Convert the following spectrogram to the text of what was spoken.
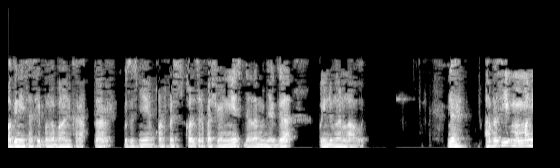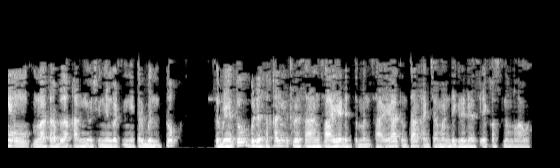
organisasi pengembangan karakter, khususnya yang konservasionis dalam menjaga perlindungan laut. Nah, apa sih memang yang melatar belakangi Ocean Young Guards ini terbentuk? Sebenarnya itu berdasarkan keresahan saya dan teman saya tentang ancaman degradasi ekosistem laut.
